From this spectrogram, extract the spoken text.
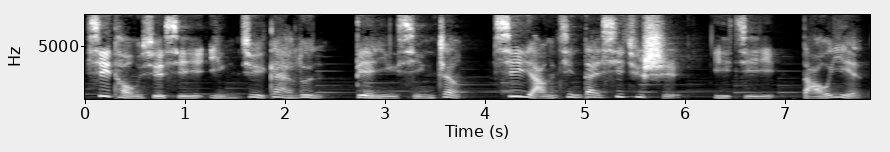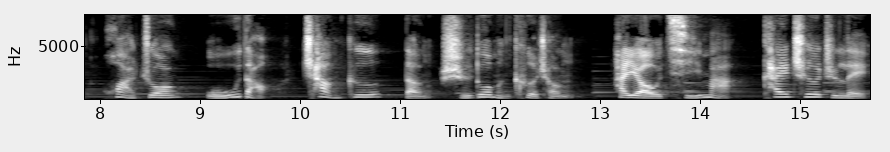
系统学习影剧概论、电影行政、西洋近代戏剧史以及。导演、化妆、舞蹈、唱歌等十多门课程，还有骑马、开车之类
